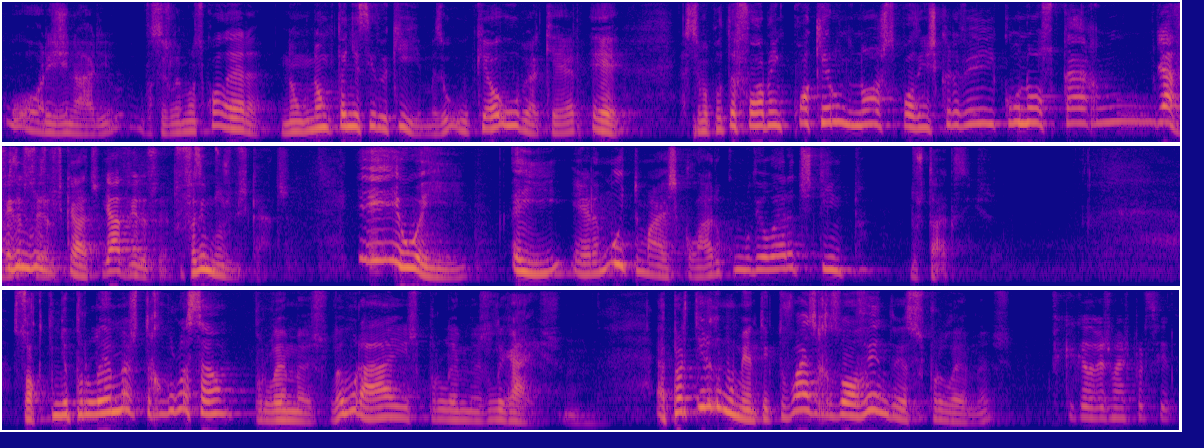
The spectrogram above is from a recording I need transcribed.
o originário, vocês lembram-se qual era? Não, não que tenha sido aqui, mas o que a Uber quer é ser uma plataforma em que qualquer um de nós se pode inscrever e com o nosso carro Já fazemos uns biscados. Já ser. Fazemos uns biscados. Eu aí, aí era muito mais claro que o modelo era distinto dos táxis. Só que tinha problemas de regulação, problemas laborais, problemas legais. A partir do momento em que tu vais resolvendo esses problemas, fica cada vez mais parecido.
